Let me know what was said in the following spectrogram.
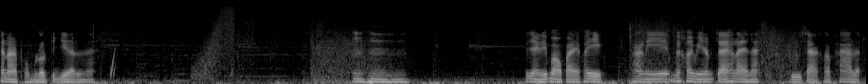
ขนาดผมลดไปเยอะแล้วนะ อือหืออย่างที่บอกไปพระเอกภาคนี้ไม่ค่อยมีน้ำใจเท่าไหร่นะ ดูจากสภาพแล้ว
